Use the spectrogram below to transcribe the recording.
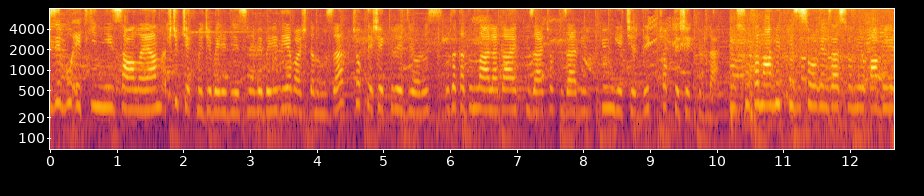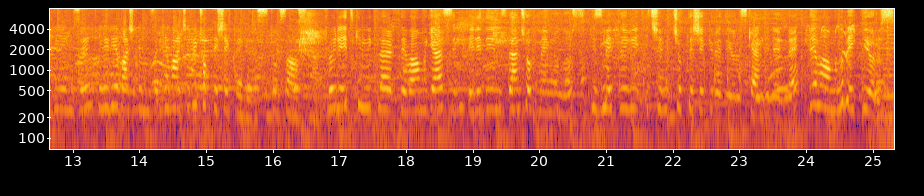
Bizi bu etkinliği sağlayan Küçükçekmece Belediyesi'ne ve belediye başkanımıza çok teşekkür ediyoruz. Burada kadınlarla gayet güzel, çok güzel bir gün geçirdik. Çok teşekkürler. Sultanahmet gezisi organizasyonu yapan belediyemize, belediye başkanımıza Kemal Çelik'e çok teşekkür ederiz. Çok sağ olsunlar. Böyle etkinlikler devamı gelsin. Belediyemizden çok memnunuz. Hizmetleri için çok teşekkür ediyoruz kendilerine. Devamını bekliyoruz.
